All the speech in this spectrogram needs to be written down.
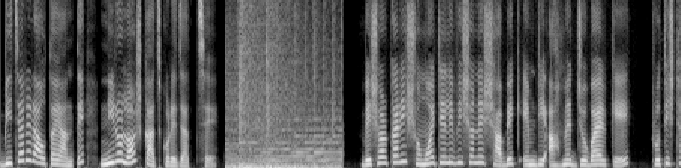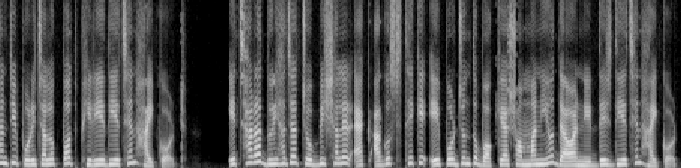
বিচারের আওতায় আনতে নিরলস কাজ করে যাচ্ছে। বেসরকারি সময় টেলিভিশনের সাবেক এমডি আহমেদ জোবায়েরকে প্রতিষ্ঠানটির পরিচালক পদ ফিরিয়ে দিয়েছেন হাইকোর্ট। এছাড়া দুই হাজার চব্বিশ সালের এক আগস্ট থেকে এ পর্যন্ত বকেয়া সম্মানীয় দেওয়ার নির্দেশ দিয়েছেন হাইকোর্ট।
